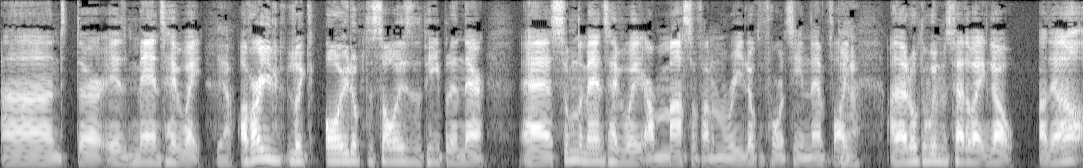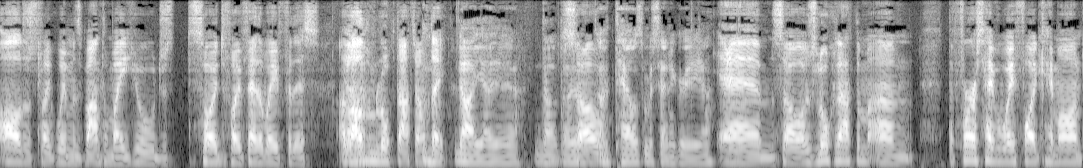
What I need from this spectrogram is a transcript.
and there is men's heavyweight. Yeah. I've already like eyed up the size of the people in there. Uh, some of the men's heavyweight are massive, and I'm really looking forward to seeing them fight. Yeah. And I look at women's featherweight and go, are they not all just like women's bantamweight who just decide to fight featherweight for this? A lot of them look that, don't they? no, yeah, yeah, yeah. No, So- a thousand percent agree. Yeah, Um, so I was looking at them, and the first heavyweight fight came on.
